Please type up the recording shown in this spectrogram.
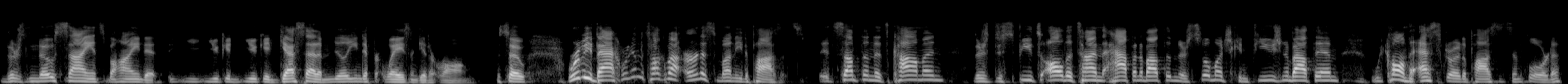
there's no science behind it. You, you could you could guess that a million different ways and get it wrong. So we'll be back. We're going to talk about earnest money deposits. It's something that's common. There's disputes all the time that happen about them. There's so much confusion about them. We call them escrow deposits in Florida.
